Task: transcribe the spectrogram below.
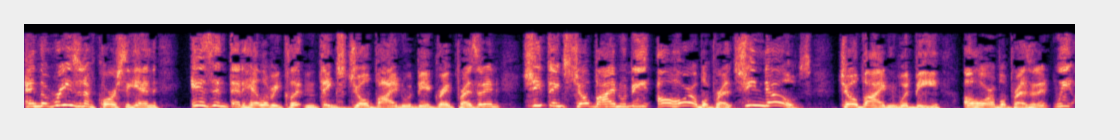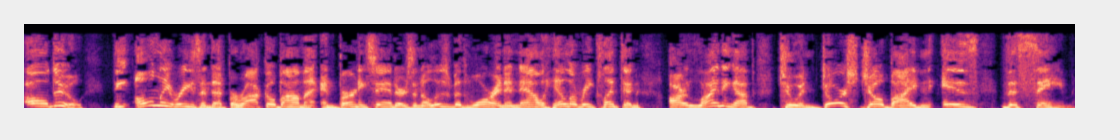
And the reason, of course, again, isn't that Hillary Clinton thinks Joe Biden would be a great president. She thinks Joe Biden would be a horrible president. She knows Joe Biden would be a horrible president. We all do. The only reason that Barack Obama and Bernie Sanders and Elizabeth Warren and now Hillary Clinton are lining up to endorse Joe Biden is the same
